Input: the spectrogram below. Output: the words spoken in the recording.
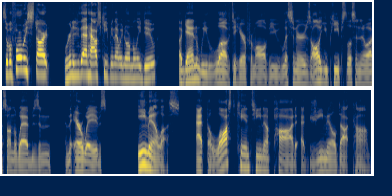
so before we start, we're going to do that housekeeping that we normally do. Again, we love to hear from all of you listeners, all you peeps listening to us on the webs and, and the airwaves. Email us at the lost cantina pod at gmail.com.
